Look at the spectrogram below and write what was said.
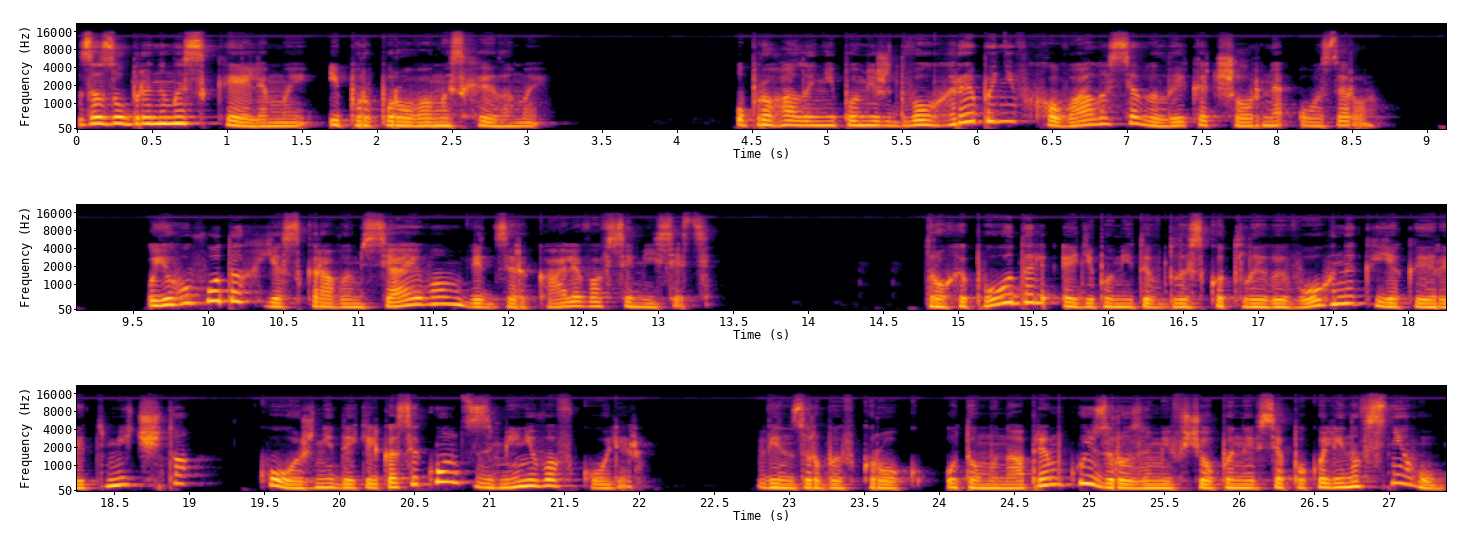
зазубреними скелями і пурпуровими схилами. У прогалині поміж двох гребенів ховалося велике Чорне озеро. У його водах яскравим сяєвом віддзеркалювався місяць. Трохи поодаль Еді помітив блискотливий вогник, який ритмічно кожні декілька секунд змінював колір. Він зробив крок у тому напрямку і зрозумів, що опинився по коліно в снігу.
